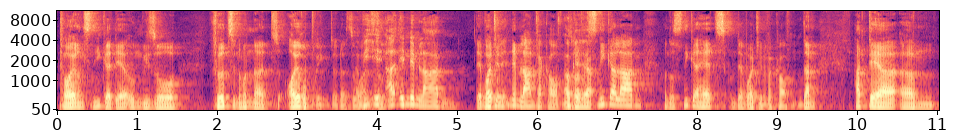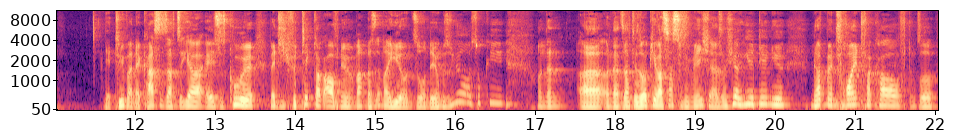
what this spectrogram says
teuren Sneaker, der irgendwie so 1400 Euro bringt oder so. Also, in, in dem Laden. der wollte ihn in dem Laden verkaufen. Okay, das war ja. ein Sneakerladen so Sneakerheads und der wollte ihn verkaufen. Und dann hat der, ähm, der Typ an der Kasse sagt so, ja, ey, ist das cool, wenn ich dich für TikTok aufnehme, wir machen das immer hier und so. Und der Junge so, ja, ist okay. Und dann, äh, und dann sagt er so, okay, was hast du für mich? Und er sagt, ja, hier, den hier. Den hat mir ein Freund verkauft und so.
